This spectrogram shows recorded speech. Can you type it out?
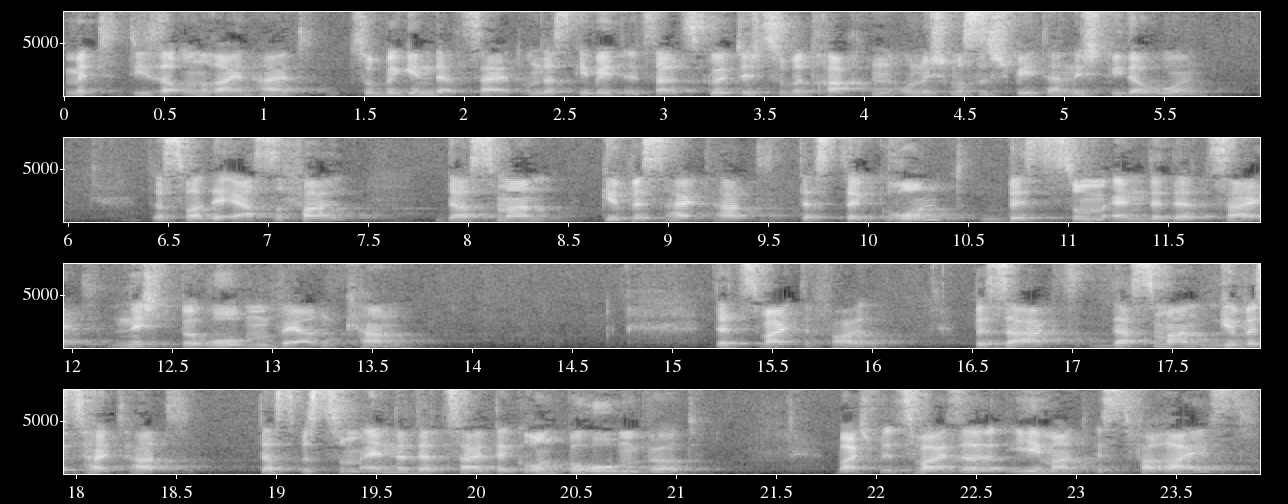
mit dieser Unreinheit zu Beginn der Zeit und das Gebet ist als gültig zu betrachten und ich muss es später nicht wiederholen. Das war der erste Fall, dass man Gewissheit hat, dass der Grund bis zum Ende der Zeit nicht behoben werden kann. Der zweite Fall besagt, dass man Gewissheit hat, dass bis zum Ende der Zeit der Grund behoben wird. Beispielsweise jemand ist verreist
